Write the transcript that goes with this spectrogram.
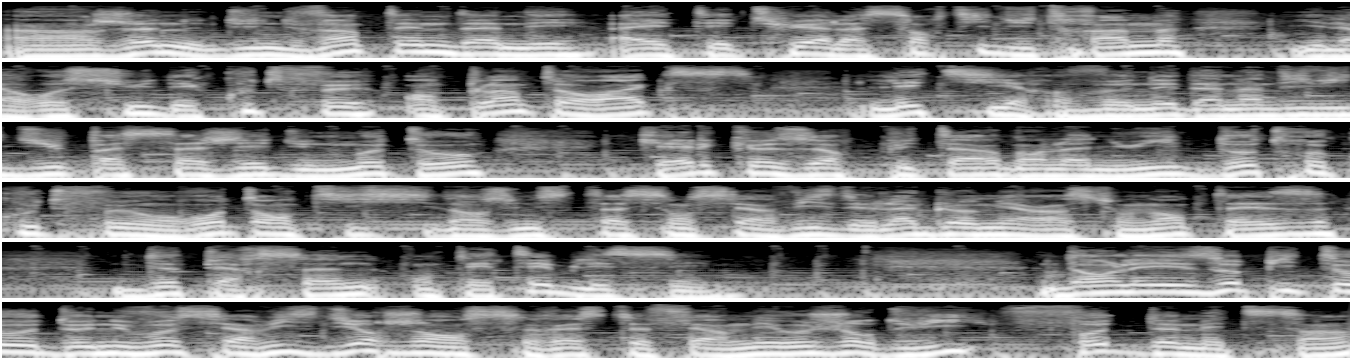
Un jeune d'une vingtaine d'années a été tué à la sortie du tram. Il a reçu des coups de feu en plein thorax. Les tirs venaient d'un individu passager d'une moto. Quelques heures plus tard dans la nuit, d'autres coups de feu ont retenti dans une station-service de l'agglomération nantaise. Deux personnes ont été blessées. Dans les hôpitaux, de nouveaux services d'urgence restent fermés aujourd'hui, faute de médecins.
